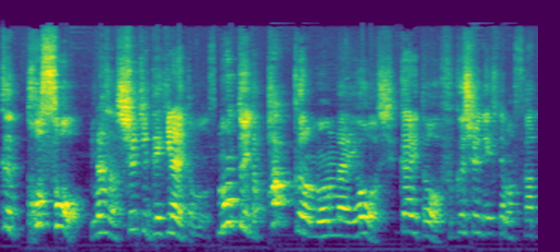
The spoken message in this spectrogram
クこそ、皆さん集中できないと思うんです。もっと言うと、パックの問題をしっかりと復習できてますか？こ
